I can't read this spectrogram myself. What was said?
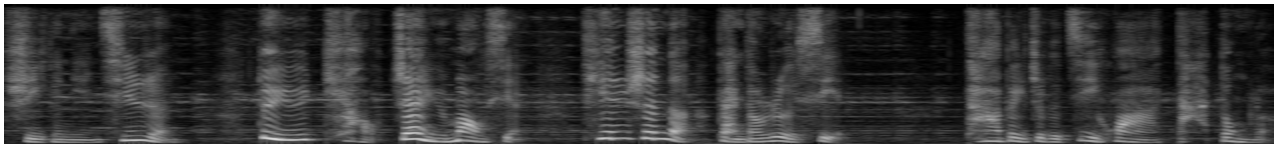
是一个年轻人，对于挑战与冒险，天生的感到热血。他被这个计划打动了，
